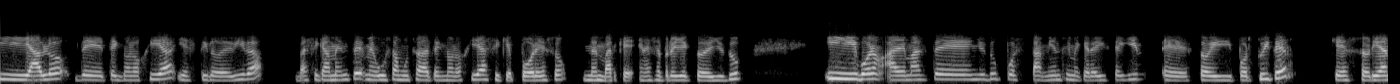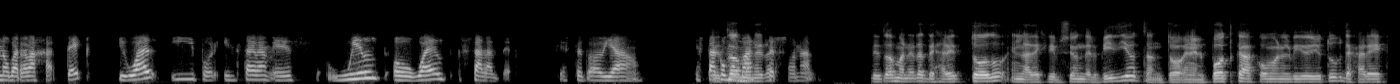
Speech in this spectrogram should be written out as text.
y hablo de tecnología y estilo de vida. Básicamente me gusta mucho la tecnología, así que por eso me embarqué en ese proyecto de YouTube. Y bueno, además de YouTube, pues también si me queréis seguir, eh, estoy por Twitter, que es soriano barra baja tech, igual, y por Instagram es Wild o Wild Salander, que este todavía está como más personal. De todas maneras, dejaré todo en la descripción del vídeo, tanto en el podcast como en el vídeo de YouTube. Dejaré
